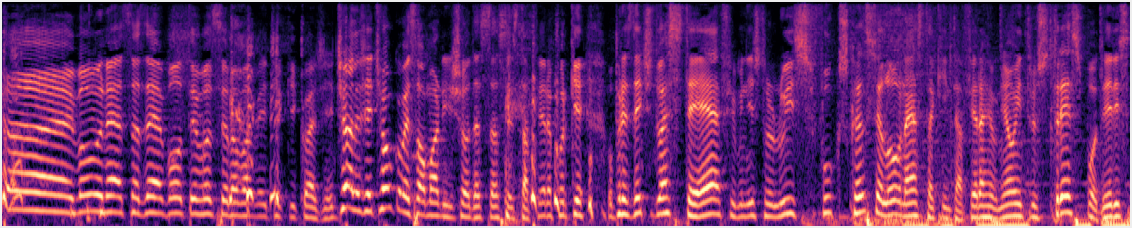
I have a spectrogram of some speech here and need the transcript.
Ai, vamos nessa, Zé. É bom ter você novamente aqui com a gente. Olha, gente, vamos começar o Morning Show desta sexta-feira, porque o presidente do STF, o ministro Luiz Fux, cancelou nesta quinta-feira a reunião entre os três poderes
